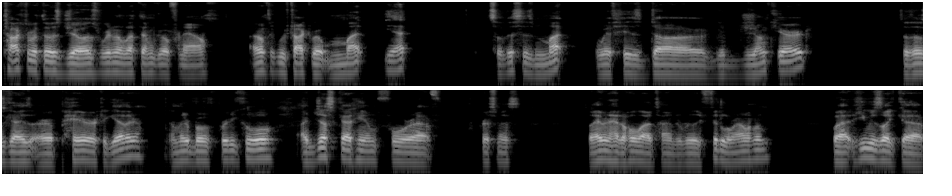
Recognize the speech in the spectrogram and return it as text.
talked about those Joes. We're going to let them go for now. I don't think we've talked about Mutt yet. So this is Mutt with his dog Junkyard. So those guys are a pair together, and they're both pretty cool. I just got him for uh, Christmas, I haven't had a whole lot of time to really fiddle around with him. But he was like, uh,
